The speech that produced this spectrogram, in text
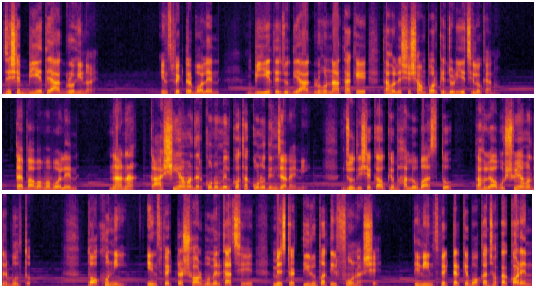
যে সে বিয়েতে আগ্রহী নয়। ইন্সপেক্টর বলেন বিয়েতে যদি আগ্রহ না থাকে, তাহলে সে সম্পর্কে জড়িয়েছিল কেন? তাই বাবা মা বলেন, না না, কাশি আমাদের কোনো মেল কথা কোনোদিন জানায়নি। যদি সে কাউকে ভালোবাসতো, তাহলে অবশ্যই আমাদের বলতো। তখনই ইন্সপেক্টর সর্বমের কাছে মিস্টার তিরুপাতির ফোন আসে। তিনি ইন্সপেক্টরকে বকাঝকা করেন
